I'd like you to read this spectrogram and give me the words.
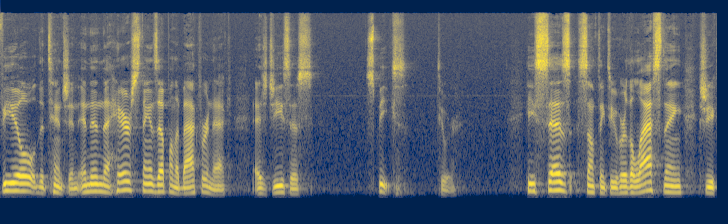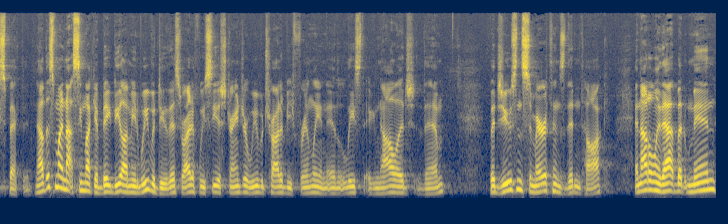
feel the tension. And then the hair stands up on the back of her neck as Jesus speaks to her. He says something to her, the last thing she expected. Now, this might not seem like a big deal. I mean, we would do this, right? If we see a stranger, we would try to be friendly and at least acknowledge them. But Jews and Samaritans didn't talk. And not only that, but men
